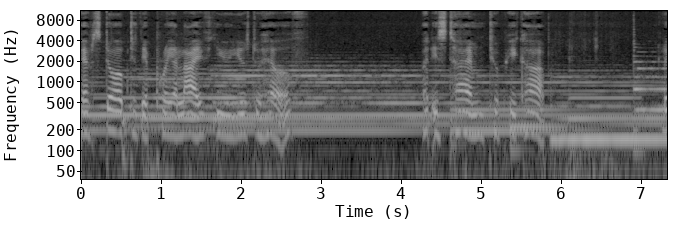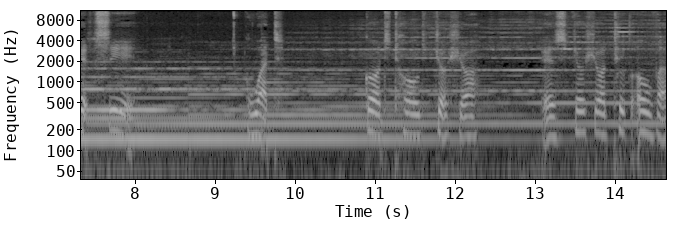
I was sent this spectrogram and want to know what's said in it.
Have stopped the prayer life you used to have. But it's time to pick up let's see what God told Joshua as Joshua took over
